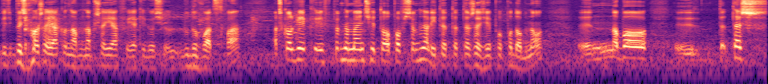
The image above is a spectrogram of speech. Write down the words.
być, być może jako na, na przejaw jakiegoś ludowładztwa, aczkolwiek w pewnym momencie to powściągnęli te, te, te rzezie po, podobno, no bo y, te, też,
